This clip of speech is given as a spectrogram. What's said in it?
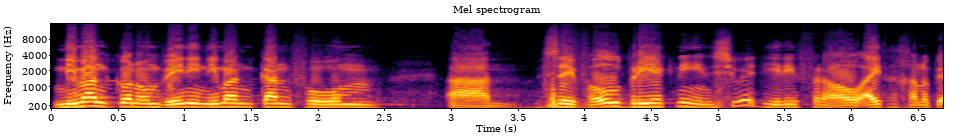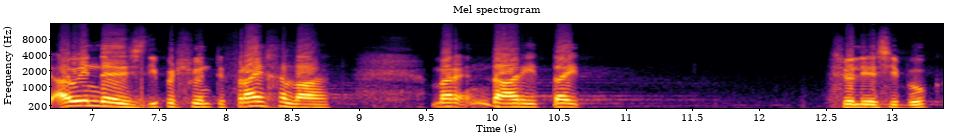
Niemand kon hom wen nie, niemand kan vir hom um sy wil breek nie en so het hierdie verhaal uitgegaan. Op die ouende is die persoon te vrygelaat. Maar in daardie tyd so lees die boek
